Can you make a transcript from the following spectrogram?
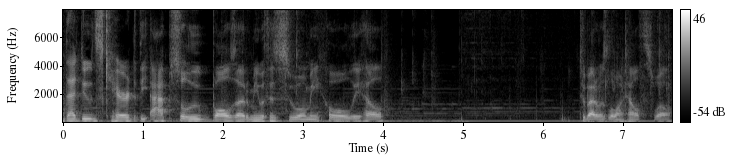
That dude scared the absolute balls out of me with his Suomi. Holy hell. Too bad it was low on health as well.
